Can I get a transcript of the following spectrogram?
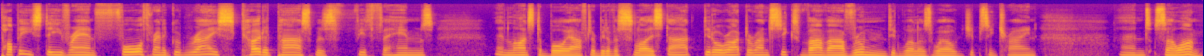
Poppy, Steve ran fourth, ran a good race. Coated Pass was fifth for Hems. Then Leinster Boy, after a bit of a slow start, did all right to run six. Vava Vroom did well as well. Gypsy Train, and so on.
